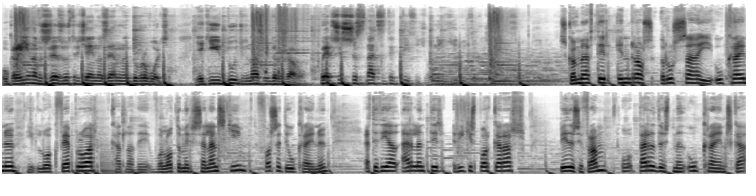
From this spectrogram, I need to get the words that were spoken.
Україна вже зустрічає іноземних добровольців, які йдуть в нашу державу. Перші з 16 тисяч вони їдуть захищати. Skömmu eftir innrás rússa í Úkrænu í lok februar kallaði Volodymyr Selenski, fórseti Úkrænu, eftir því að erlendir ríkisborgarar byðu sér fram og berðust með úkrænska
